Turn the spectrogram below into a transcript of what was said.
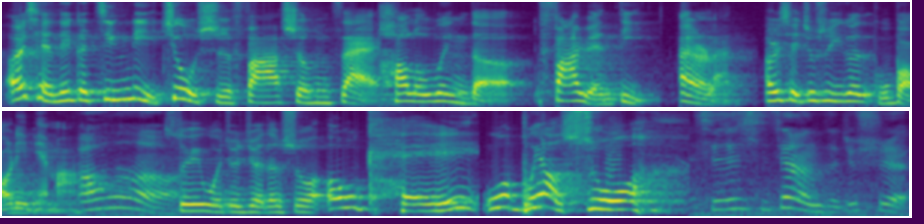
而且那个经历就是发生在 Halloween 的发源地爱尔兰，而且就是一个古堡里面嘛。哦，所以我就觉得说，OK，我不要说。其实是这样子，就是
